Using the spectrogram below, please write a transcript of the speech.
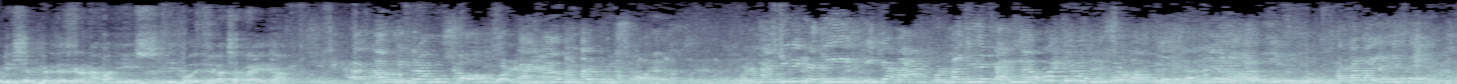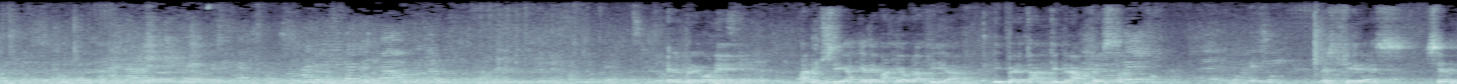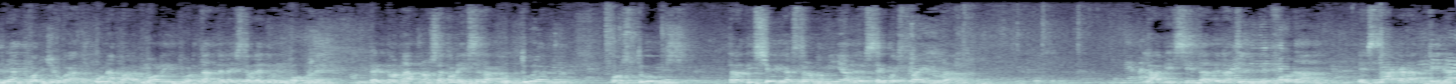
Reuneixen per desgranar panís i poder fer la xarraeta. Cacau i tramussó. Cacau i tramussó. Formatge de catí i gavà, formatge de catí. I tramussó. El pregoner anuncia que demà hi haurà fira i per tant tindran festa. Les fires sempre han conjugat una part molt important de la història d'un poble per donar-nos a conèixer la cultura, costums, tradició i gastronomia del seu espai rural. La visita de la gent de fora està garantida.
